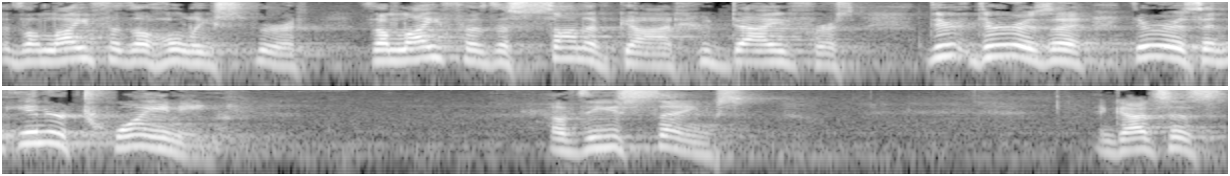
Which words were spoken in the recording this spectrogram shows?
the life of the Holy Spirit, the life of the Son of God who died for us. There, there, is, a, there is an intertwining of these things. And God says,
